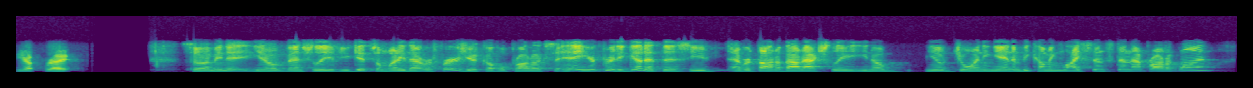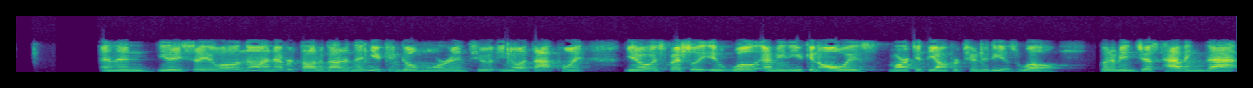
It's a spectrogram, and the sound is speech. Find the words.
Yep, right. So I mean, you know, eventually, if you get somebody that refers you a couple products, say, "Hey, you're pretty good at this. You ever thought about actually, you know, you know, joining in and becoming licensed in that product line?" And then you say, "Well, no, I never thought about it." And then you can go more into it. You know, at that point, you know, especially well, I mean, you can always market the opportunity as well, but I mean, just having that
